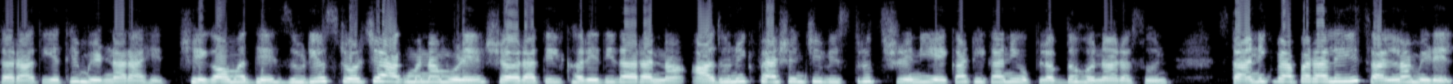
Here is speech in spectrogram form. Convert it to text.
दरात येथे मिळणार आहेत. शेगावमध्ये झुडिओ स्टोअरच्या आगमनामुळे शहरातील खरेदीदारांना आधुनिक फॅशनची विस्तृत श्रेणी एका ठिकाणी उपलब्ध होणार असून स्थानिक व्यापारालाही चालना मिळेल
